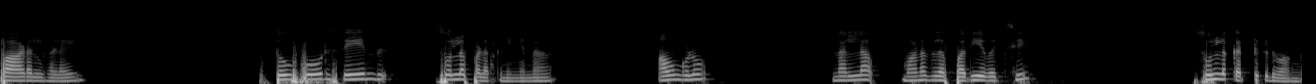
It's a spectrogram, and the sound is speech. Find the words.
பாடல்களை தொகுப்போடு சேர்ந்து சொல்ல பழக்குனீங்கன்னா அவங்களும் நல்லா மனதில் பதிய வச்சு சொல்ல கற்றுக்கிடுவாங்க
